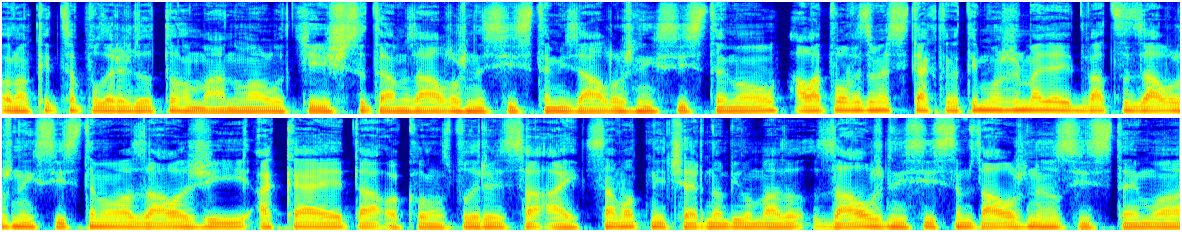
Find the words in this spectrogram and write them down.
ono, keď sa pozrieš do toho manuálu, tiež sú tam záložné systémy záložných systémov, ale povedzme si takto, ty môžeš mať aj 20 záložných systémov a záleží, aká je tá okolnosť. Pozrieš sa aj samotný Černobyl má záložný systém záložného systému a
